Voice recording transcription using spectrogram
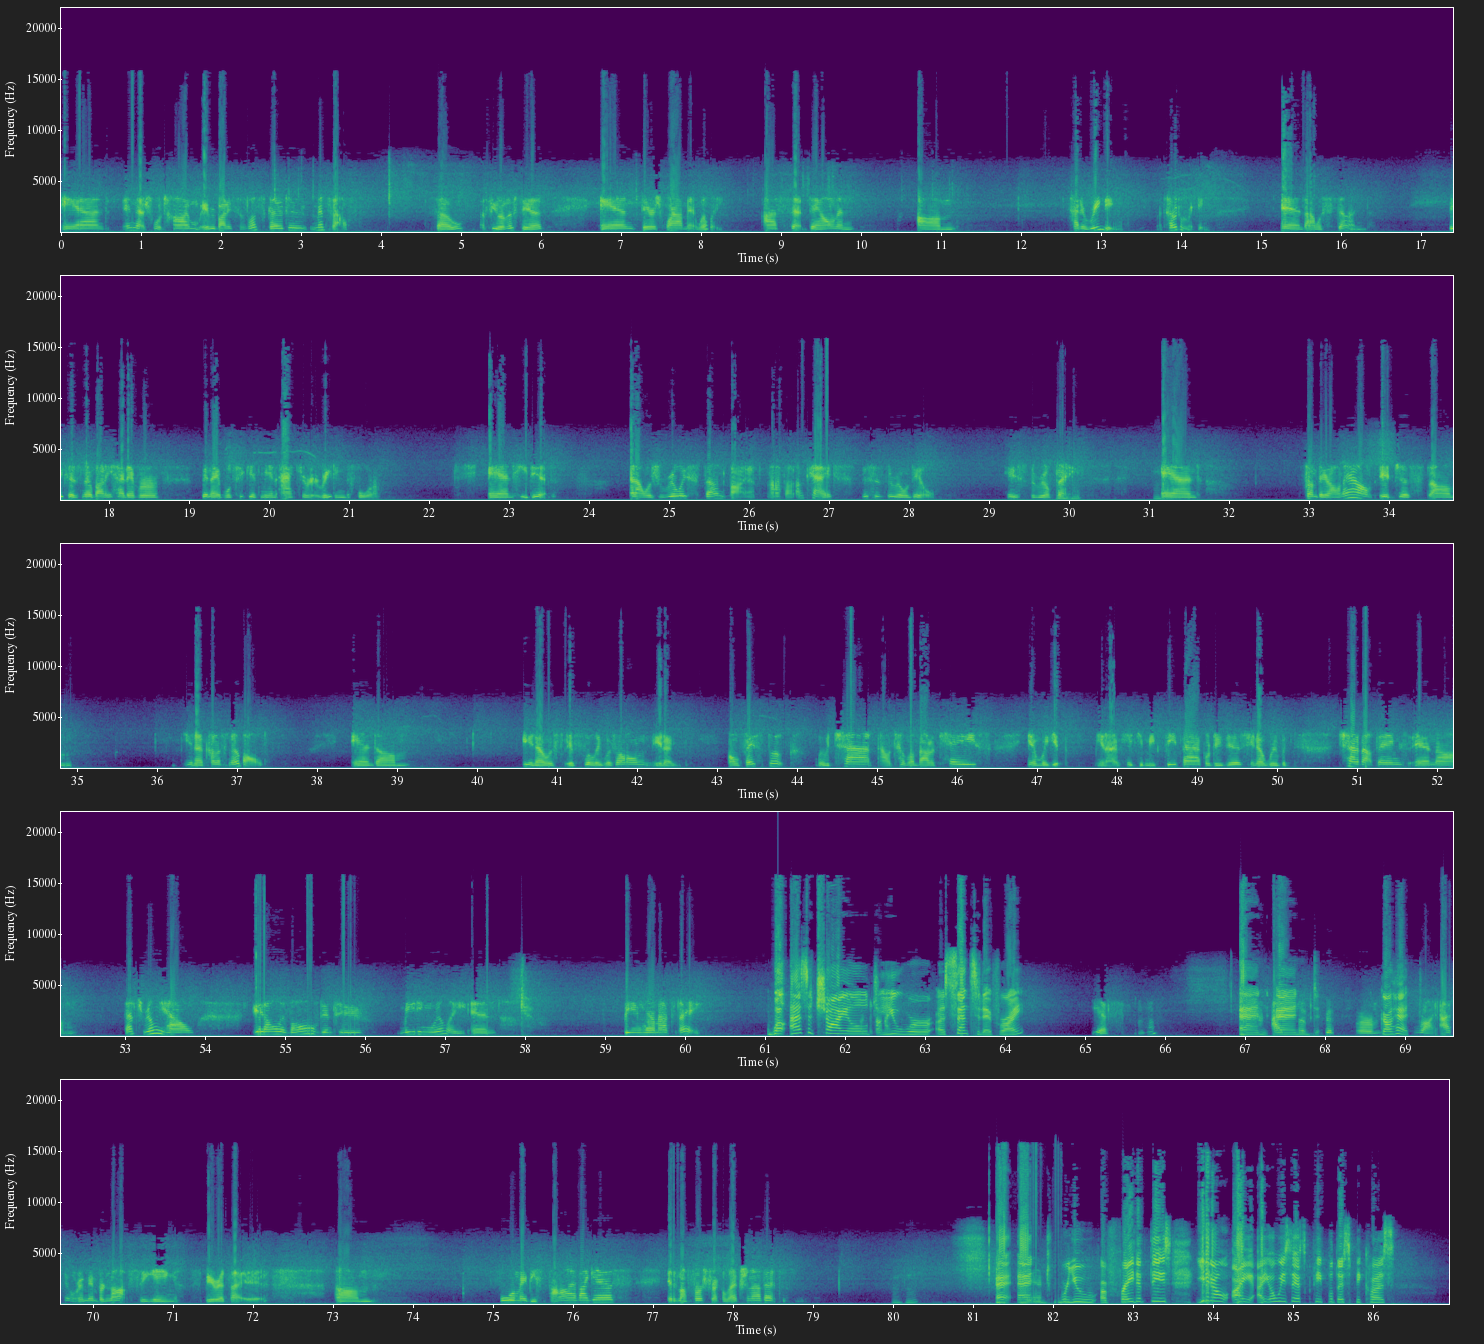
And in that short time, everybody says, let's go to Mid South. So a few of us did, and there's where I met Willie. I sat down and um, had a reading, a totem reading, and I was stunned because nobody had ever been able to give me an accurate reading before. And he did. And I was really stunned by it. And I thought, okay, this is the real deal. He's the real thing. Mm-hmm. Mm-hmm. And from there on out, it just, um, you know, kind of snowballed. And, um, you know, if, if Willie was on, you know, on Facebook, we would chat. I would tell him about a case. You know, we get you know, he'd give me feedback or do this. You know, we would chat about things, and um, that's really how it all evolved into meeting Willie and being where I'm at today. Well, as a child, you were a sensitive, right? Yes. Mm-hmm. And and remember, go ahead. Right. I don't remember not seeing spirits. I, um, four, maybe five, I guess is my first recollection of it. Mm-hmm. And, and were you afraid of these? You know, I, I always ask people this because,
